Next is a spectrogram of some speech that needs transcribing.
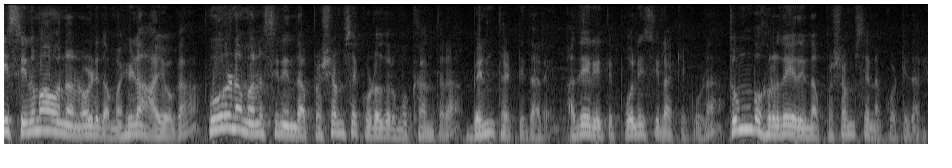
ಈ ಸಿನಿಮಾವನ್ನು ನೋಡಿದ ಮಹಿಳಾ ಆಯೋಗ ಪೂರ್ಣ ಮನಸ್ಸಿನಿಂದ ಪ್ರಶಂಸೆ ಕೊಡೋದ್ರ ಮುಖಾಂತರ ಬೆನ್ ತಟ್ಟಿದ್ದಾರೆ. ಅದೇ ರೀತಿ ಪೊಲೀಸ್ ಇಲಾಖೆ ಕೂಡ ತುಂಬ ಹೃದಯದಿಂದ ಪ್ರಶಂಸೆಯನ್ನು ಕೊಟ್ಟಿದ್ದಾರೆ.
